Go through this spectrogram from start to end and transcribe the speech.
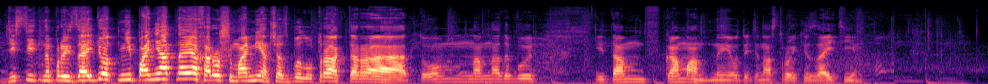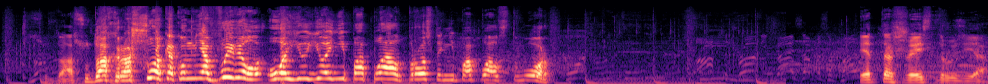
действительно произойдет, непонятное, хороший момент сейчас был у трактора, то нам надо будет и там в командные вот эти настройки зайти. Сюда, сюда, хорошо, как он меня вывел! Ой-ой-ой, не попал, просто не попал в створ. Это жесть, друзья.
